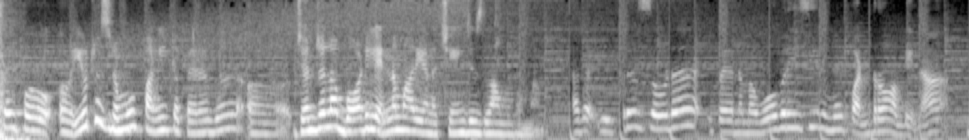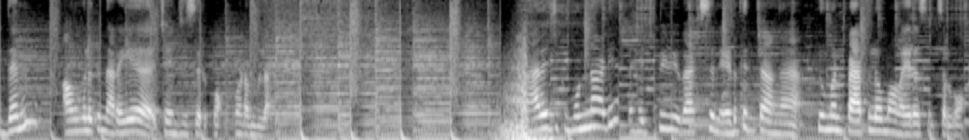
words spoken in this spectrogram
ஸோ இப்போது யூட்ரஸ் ரிமூவ் பண்ணிட்ட பிறகு uh, ஜென்ரலாக பாடியில் என்ன மாதிரியான சேஞ்சஸ்லாம் வரும் மேம் அதை யுட்ரஸோட இப்போ நம்ம ஓவரீஸி ரிமூவ் பண்ணுறோம் அப்படின்னா தென் அவங்களுக்கு நிறைய சேஞ்சஸ் இருக்கும் உடம்புல. மேரேஜுக்கு முன்னாடி அந்த ஹெச்பிவி வேக்சின் எடுத்துக்கிட்டாங்க. ஹியூமன் பேப்பிலோமா வைரஸ்னு சொல்லுவோம்.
